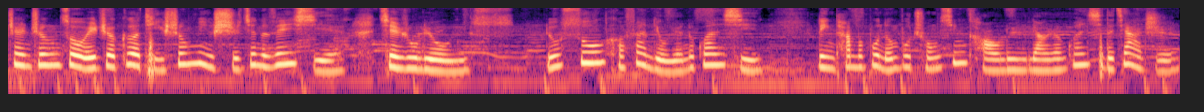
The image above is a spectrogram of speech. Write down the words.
战争作为这个体生命时间的威胁，介入柳流苏和范柳园的关系，令他们不能不重新考虑两人关系的价值，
